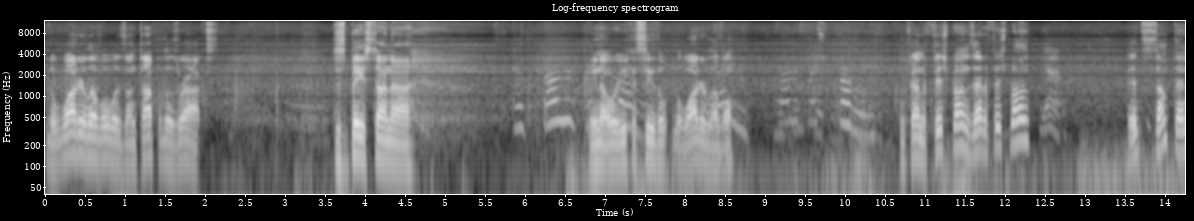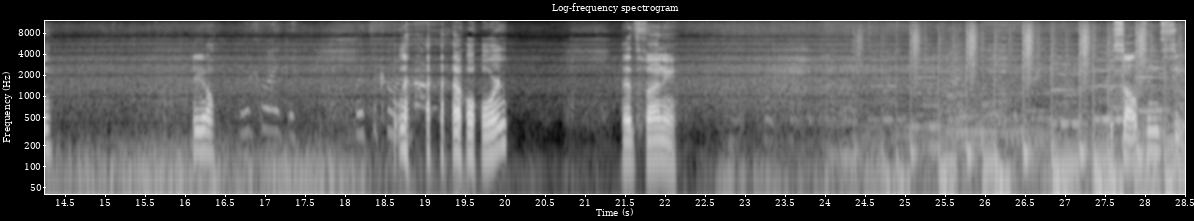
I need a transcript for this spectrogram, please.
The water level was on top of those rocks. Just based on uh, I found a you know, where you can see the, the water level. bone. Found a fish bone. You found a fish bone? Is that a fish bone? Yeah. It's something. Here you go. Looks like a, what's it called? a horn? That's funny. The Salton Sea.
